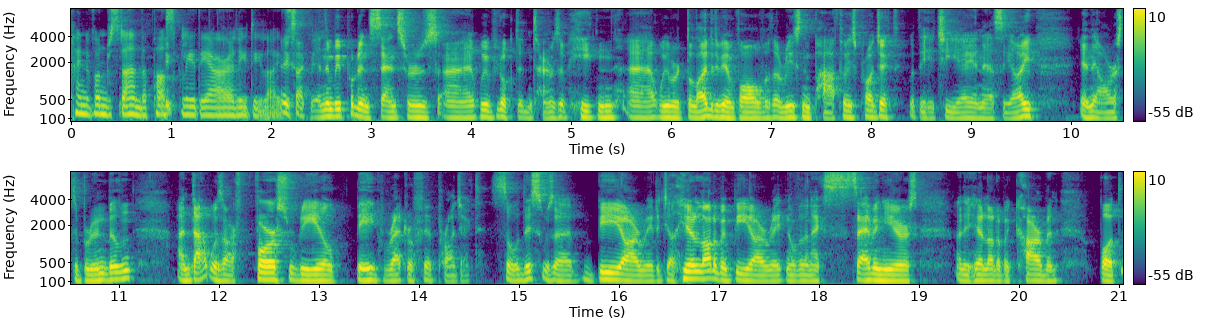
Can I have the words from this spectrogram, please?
kind of understand that possibly they are LED lights. Exactly, and then we put in sensors. Uh, we've looked in terms of heating. Uh, we were delighted to be involved with a recent Pathways project with the HEA and SEI in the Áras de Brún building, and that was our first real big retrofit project. So this was a BER rated. You'll hear a lot about BER rating over the next seven years, and you hear a lot about carbon. But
